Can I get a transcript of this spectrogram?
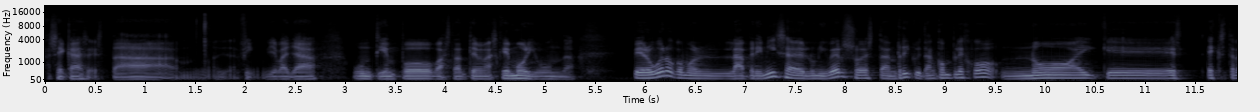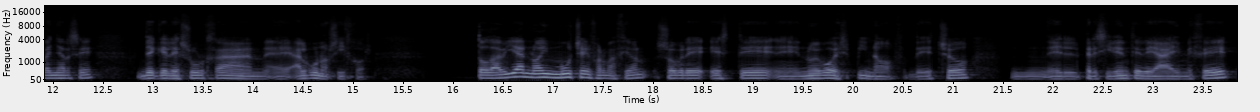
a secas está, en fin, lleva ya un tiempo bastante más que moribunda. Pero bueno, como la premisa del universo es tan rico y tan complejo, no hay que extrañarse de que le surjan eh, algunos hijos. Todavía no hay mucha información sobre este eh, nuevo spin-off. De hecho, mm, el presidente de AMC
